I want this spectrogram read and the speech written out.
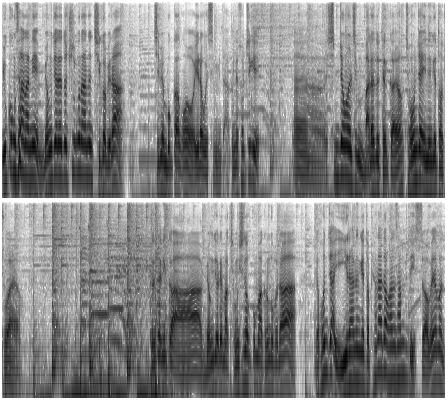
604 하나님 명절에도 출근하는 직업이라 집에 못 가고 일하고 있습니다. 근데 솔직히 어, 심정을 지금 말해도 될까요? 저 혼자 있는 게 더 좋아요. 그렇다니까 명절에 막 정신없고 막 그런 것보다 혼자 일하는 게 더 편하다고 하는 사람들도 있어. 왜냐면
